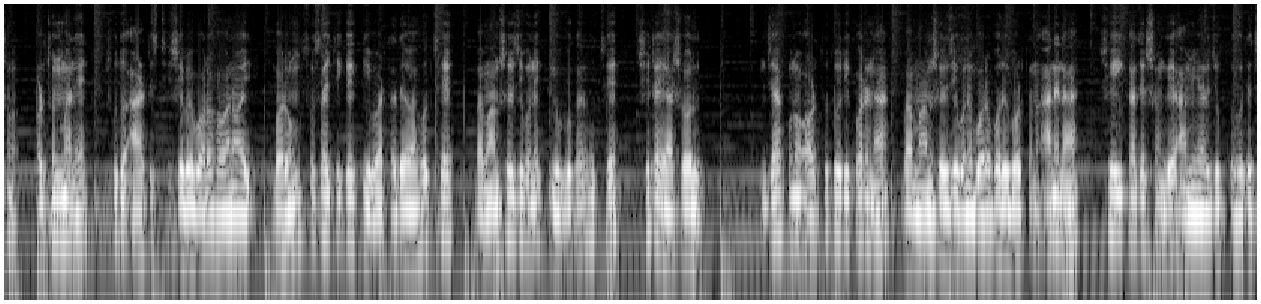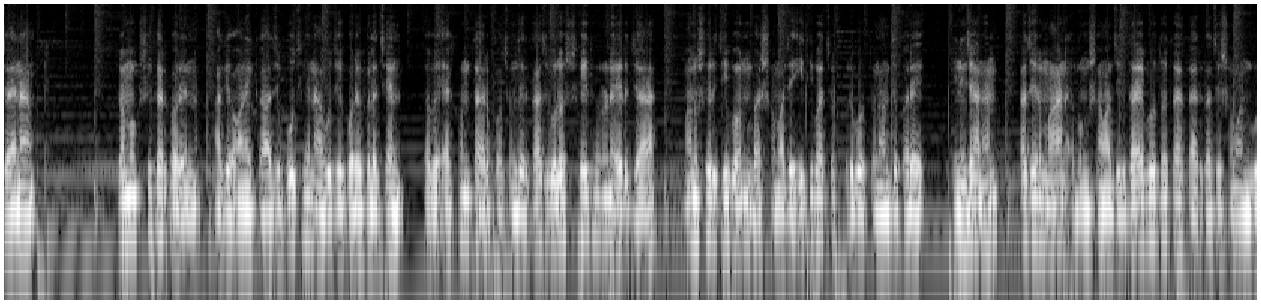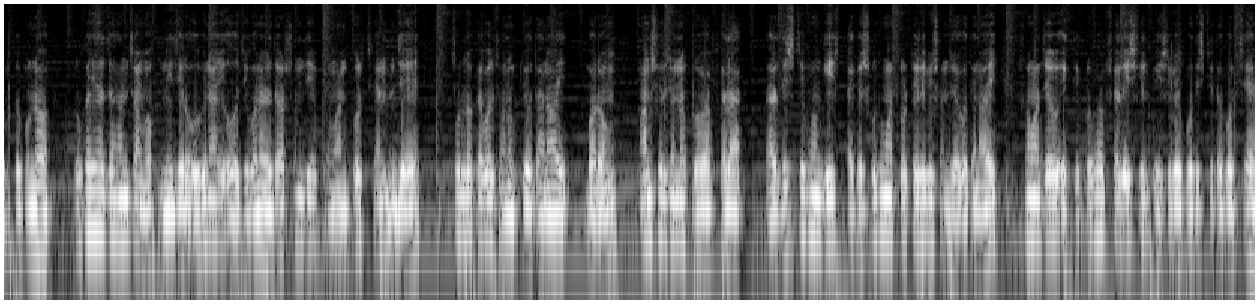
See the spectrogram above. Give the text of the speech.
অর্জন মানে শুধু আর্টিস্ট হিসেবে বড় হওয়া নয়, বরং সোসাইটিকে কী বার্তা দেওয়া হচ্ছে বা মানুষের জীবনে কী উপকার হচ্ছে সেটাই আসল। যা কোনো অর্থ তৈরি করে না বা মানুষের জীবনে বড় পরিবর্তন আনে না, সেই কাজের সঙ্গে আমি আর যুক্ত হতে চাই না। চমক স্বীকার করেন। আগে অনেক কাজ বুঝে না বুঝে করে ফেলেছেন, তবে এখন তার পছন্দের কাজগুলো সেই ধরনের যা মানুষের জীবন বা সমাজে ইতিবাচক পরিবর্তন আনতে পারে। তিনি জানান, কাজের মান এবং সামাজিক দায়বদ্ধতা তার কাছে সমান গুরুত্বপূর্ণ। রুকাইয়া জাহান চমক নিজের অভিনয় ও জীবনের দর্শন দিয়ে প্রমাণ করছেন যে মূল্য কেবল জনপ্রিয়তা নয়, বরং মানুষের জন্য প্রভাব ফেলা। তার দৃষ্টিভঙ্গি তাকে শুধুমাত্র টেলিভিশন জগতে নয় সমাজেও একটি প্রভাবশালী শিল্পী হিসেবে প্রতিষ্ঠিত করছে।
